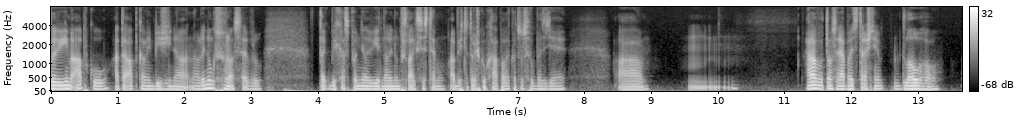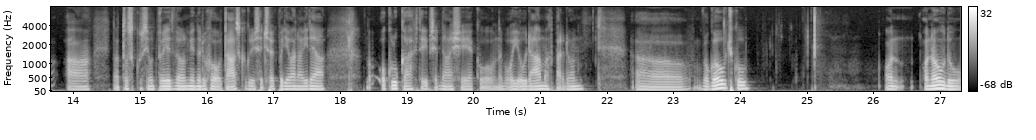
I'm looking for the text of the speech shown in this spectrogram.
pokud vyvíjím apku a ta apka mi běží na, na Linuxu na serveru, tak bych aspoň měl vyvíjet na Linux-like systému, abych to trošku chápal, jako co se vůbec děje. A hmm, ale o tom se dá bavit strašně dlouho a na to zkusím odpovědět velmi jednoduchou otázku, když se člověk podívá na videa no, o klukách, který přednáší, jako, nebo i o dámách, pardon, uh, o Goučku, o, o Nodu,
